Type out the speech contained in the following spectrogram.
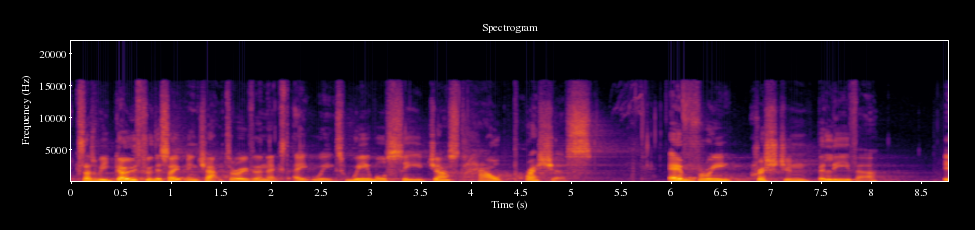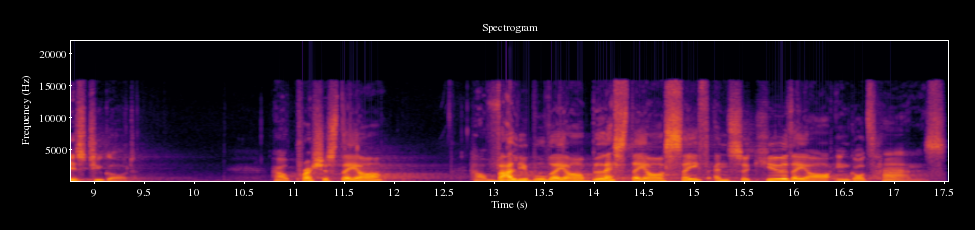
because as we go through this opening chapter over the next eight weeks, we will see just how precious every Christian believer is to God. How precious they are, how valuable they are, blessed they are, safe and secure they are in God's hands.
